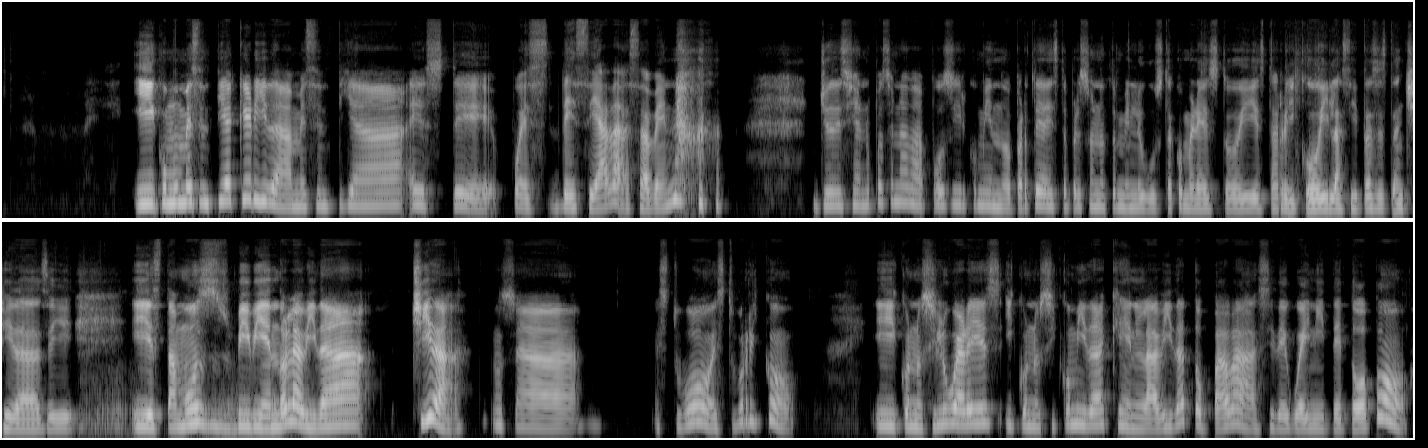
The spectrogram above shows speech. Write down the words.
y como me sentía querida, me sentía, este, pues, deseada, ¿saben? yo decía, no pasa nada, puedo seguir comiendo. Aparte a esta persona también le gusta comer esto y está rico y las citas están chidas y, y estamos viviendo la vida chida. O sea, estuvo, estuvo rico. Y conocí lugares y conocí comida que en la vida topaba, así de, güey, ni te topo.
